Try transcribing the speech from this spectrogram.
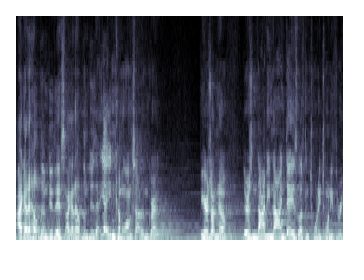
I got to help them do this. I got to help them do that. Yeah, you can come alongside of them, great. But here's what I know there's 99 days left in 2023,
